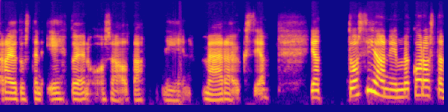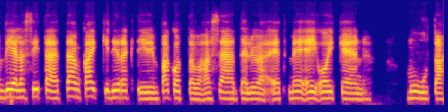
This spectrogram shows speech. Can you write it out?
rajoitusten ehtojen osalta niin määräyksiä. Ja tosiaan niin mä korostan vielä sitä, että tämä on kaikki direktiivin pakottavaa sääntelyä, että me ei oikein muuta,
